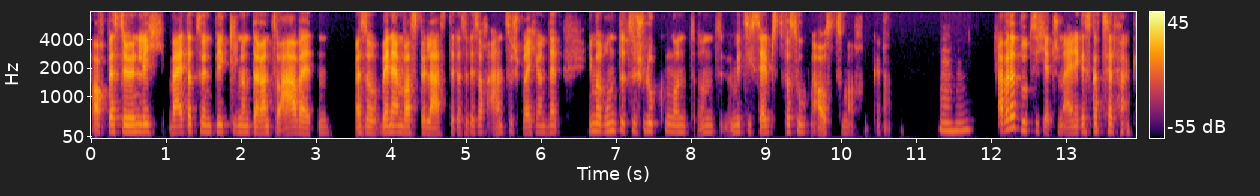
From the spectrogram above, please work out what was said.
auch persönlich weiterzuentwickeln und daran zu arbeiten. Also wenn einem was belastet, also das auch anzusprechen und nicht immer runterzuschlucken und, und mit sich selbst versuchen auszumachen. Genau. Mhm. Aber da tut sich jetzt schon einiges, Gott sei Dank.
